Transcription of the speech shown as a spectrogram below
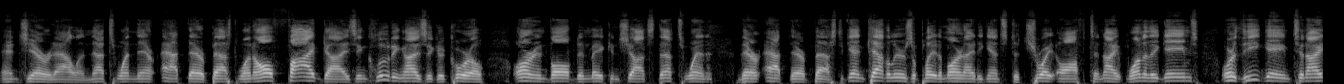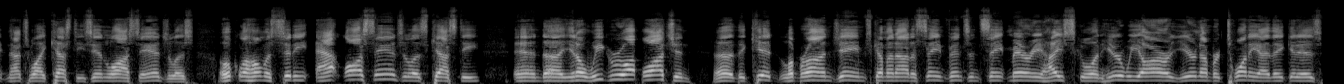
and Jarrett Allen. That's when they're at their best. When all five guys, including Isaac Okoro, are involved in making shots, that's when they're at their best. Again, Cavaliers will play tomorrow night against Detroit off tonight. One of the games or the game tonight, and that's why Kesty's in Los Angeles. Oklahoma City at Los Angeles, Kesty. And, uh, you know, we grew up watching uh, the kid, LeBron James, coming out of St. Vincent St. Mary High School. And here we are, year number 20, I think it is,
